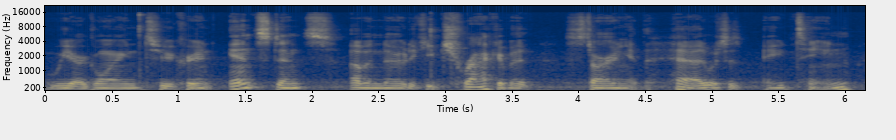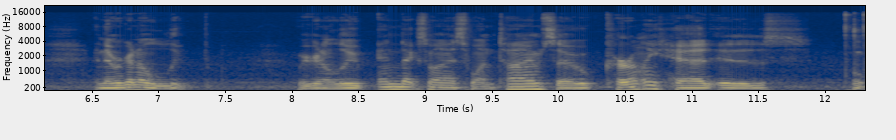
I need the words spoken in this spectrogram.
We are going to create an instance of a node to keep track of it starting at the head, which is 18. And then we're going to loop. We're going to loop index minus one time. So currently head is, well,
